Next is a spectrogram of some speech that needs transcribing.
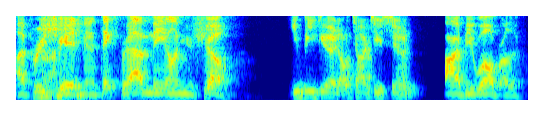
I appreciate it, man. Thanks for having me on your show. You be good. I'll talk to you soon. All right, be well, brother.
